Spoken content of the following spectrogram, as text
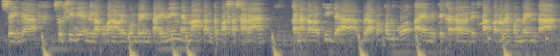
sehingga subsidi yang dilakukan oleh pemerintah ini memang akan tepat sasaran. Karena kalau tidak berapapun kuota yang eh, ditetapkan oleh pemerintah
